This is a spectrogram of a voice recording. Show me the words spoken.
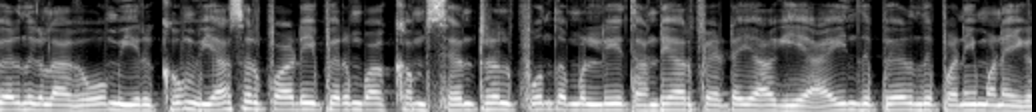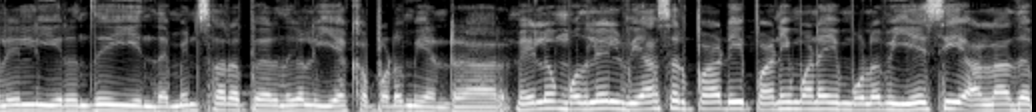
பேருந்துகளாகவும் இருக்கும். வியாசர்பாடி பெரும்பாக்கம் சென்ட்ரல் பூந்தமல்லி தண்டையார்பேட்டை ஆகிய ஐந்து பேருந்து பணிமனைகளில் இருந்து இந்த மின்சார பேருந்துகள் இயக்கப்படும் என்றார். மேலும் முதலில் வியாசர்பாடி பணிமனை மூலம் ஏசி அல்லாத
